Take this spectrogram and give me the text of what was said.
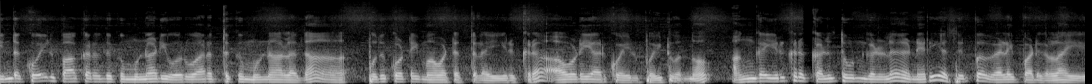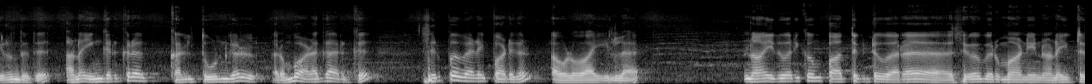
இந்த கோயில் பார்க்கறதுக்கு முன்னாடி ஒரு வாரத்துக்கு முன்னால் தான் புதுக்கோட்டை மாவட்டத்தில் இருக்கிற ஆவுடையார் கோயில் போயிட்டு வந்தோம். அங்கே இருக்கிற கல் தூண்களில் நிறைய சிற்ப வேலைப்பாடுகள்லாம் இருந்தது. ஆனால் இங்கே இருக்கிற கல் தூண்கள் ரொம்ப அழகாக இருக்குது சிற்ப வேலைப்பாடுகள் அவ்வளோவா இல்லை. நான் இது வரைக்கும் பார்த்துக்கிட்டு வர சிவபெருமானின் அனைத்து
